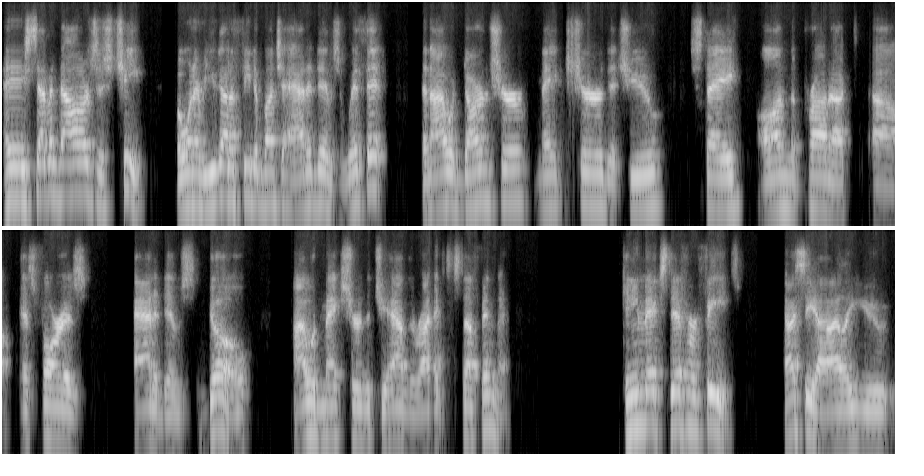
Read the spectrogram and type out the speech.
Hey, $7 is cheap, but whenever you got to feed a bunch of additives with it, then I would darn sure make sure that you stay on the product uh, as far as additives go I would make sure that you have the right stuff in there. Can you mix different feeds? I see, Eiley, you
